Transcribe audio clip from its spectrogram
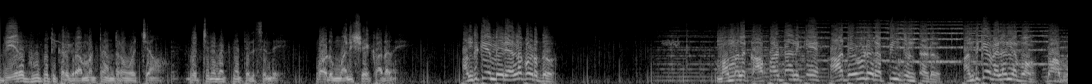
వీరభూపతి ఇక్కడికి రమ్మంటే అందరం వచ్చాం. వచ్చిన వెంటనే తెలిసింది వాడు మనిషే కాడని. అందుకే మీరు వెళ్ళకూడదు. మమ్మల్ని కాపాడడానికే ఆ దేవుడు రప్పించి ఉంటాడు. అందుకే వెళ్ళనివ్వం బాబు.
